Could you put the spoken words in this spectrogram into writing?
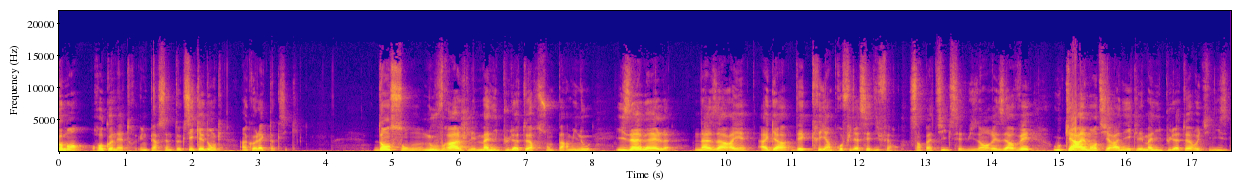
Comment reconnaître une personne toxique et donc un collègue toxique. Dans son ouvrage Les manipulateurs sont parmi nous, Isabelle Nazaré Aga décrit un profil assez différent. Sympathique, séduisant, réservé ou carrément tyrannique, les manipulateurs utilisent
